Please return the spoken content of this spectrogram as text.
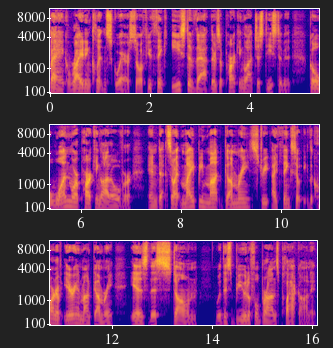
bank right in Clinton Square. So if you think east of that, there's a parking lot just east of it. Go one more parking lot over, and so it might be Montgomery Street. I think so. The corner of Erie and Montgomery is this stone with this beautiful bronze plaque on it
